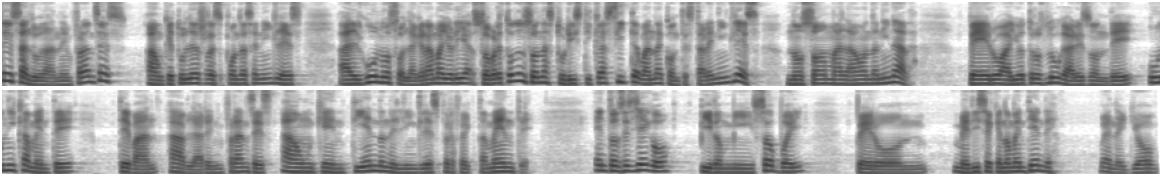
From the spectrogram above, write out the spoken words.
te saludan en francés. Aunque tú les respondas en inglés, algunos o la gran mayoría, sobre todo en zonas turísticas, sí te van a contestar en inglés. No son mala onda ni nada pero hay otros lugares donde únicamente te van a hablar en francés, aunque entiendan el inglés perfectamente. Entonces llego, pido mi subway, pero me dice que no me entiende. Bueno, yo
